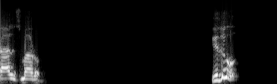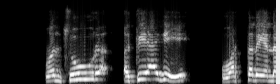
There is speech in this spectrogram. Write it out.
ಡಾನ್ಸ್ ಮಾಡು. ಇದು ಒಂಚೂರ ಅತಿಯಾಗಿ ವರ್ತನೆಯನ್ನ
